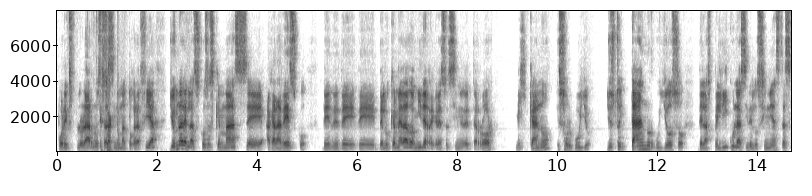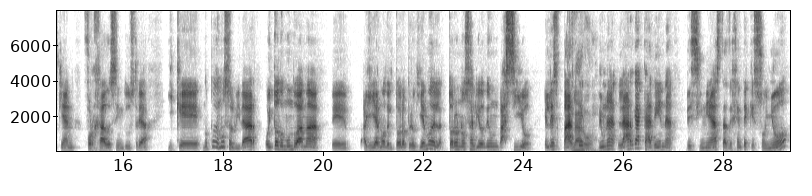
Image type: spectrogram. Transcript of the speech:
por explorar nuestra cinematografía. Yo una de las cosas que más eh, agradezco de, de, lo que me ha dado a mí de regreso el cine de terror mexicano es orgullo. Yo estoy tan orgulloso de las películas y de los cineastas que han forjado esa industria y que no podemos olvidar. Hoy todo el mundo ama eh, a Guillermo del Toro, pero Guillermo del Toro no salió de un vacío. Él es parte de una larga cadena de cineastas, de gente que soñó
